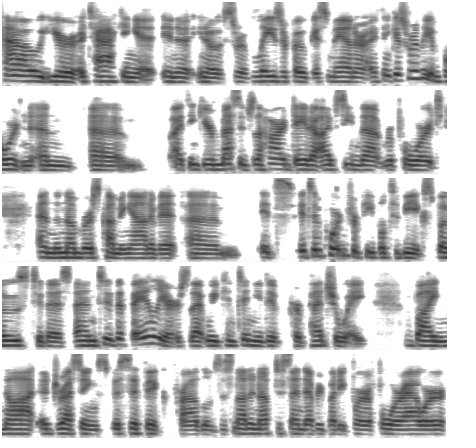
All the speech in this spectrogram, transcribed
how you're attacking it in a you know sort of laser focused manner, I think is really important. And um, I think your message, the hard data, I've seen that report and the numbers coming out of it. Um, it's it's important for people to be exposed to this and to the failures that we continue to perpetuate by not addressing specific problems. It's not enough to send everybody for a four hour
